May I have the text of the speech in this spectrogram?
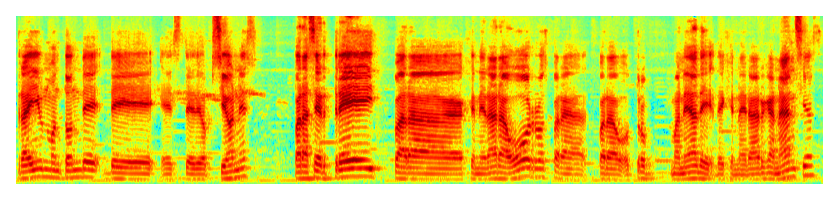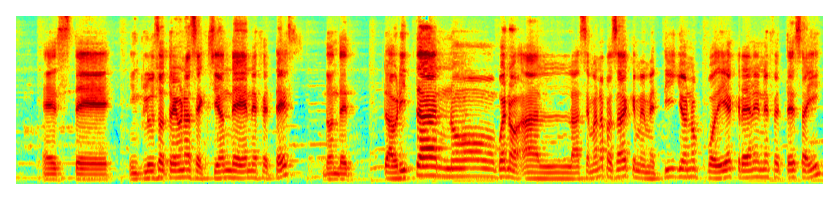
trae un montón de, de, este, de opciones para hacer trade, para generar ahorros, para, para otra manera de, de generar ganancias. Este, incluso trae una sección de NFTs donde ahorita no, bueno, a la semana pasada que me metí yo no podía crear NFTs ahí,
